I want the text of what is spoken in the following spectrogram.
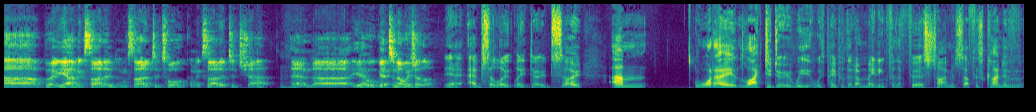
Uh, but yeah, I'm excited. I'm excited to talk. I'm excited to chat, mm-hmm. and uh, yeah, we'll get to know each other. Yeah, absolutely, dude. So, um, what I like to do with with people that I'm meeting for the first time and stuff is kind of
